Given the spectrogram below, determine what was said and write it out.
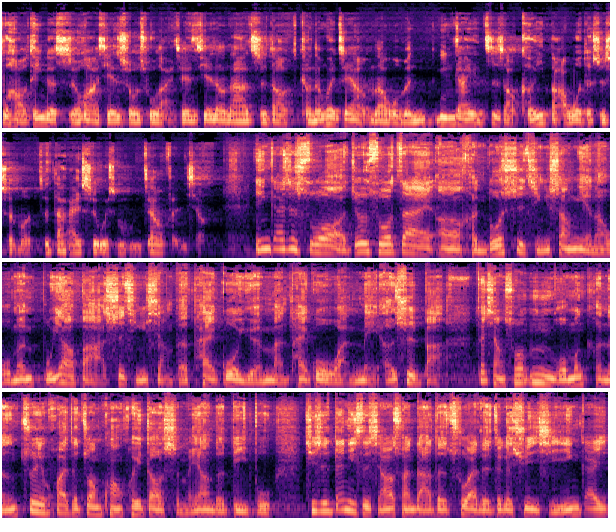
不好听的实话先说出来，先先让大家知道可能会这样。那我们应该至少可以把握的是什么？这大概是为什么我们这样分享。应该是说，就是说在呃很多事情上面呢，我们不要把事情想得太过圆满、太过完美，而是把在想说，嗯，我们可能最坏的状况会到什么样的地步？其实，Dennis 想要传达的出来的这个讯息，应该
